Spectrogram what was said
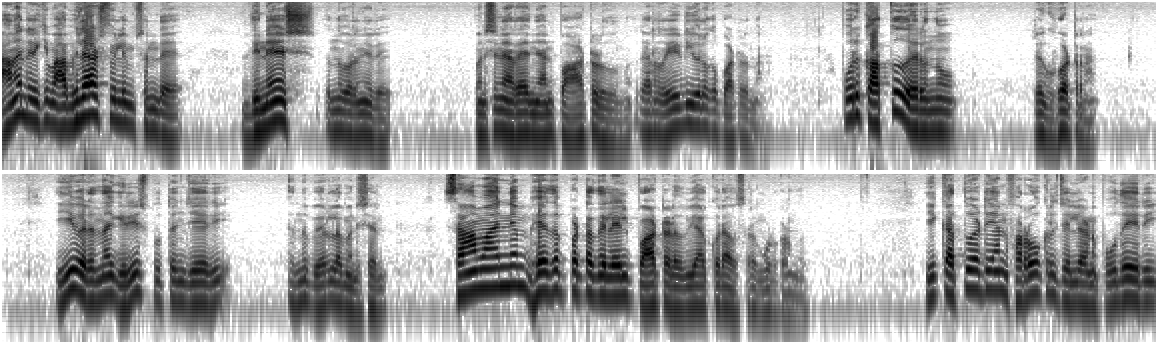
അങ്ങനെ ഇരിക്കും അഭിലാഷ് ഫിലിംസിന്റെ ദിനേഷ് എന്ന് പറഞ്ഞൊരു മനുഷ്യനെ അറിയാൻ ഞാൻ പാട്ടെഴുതുന്നു കാരണം റേഡിയോയിലൊക്കെ പാട്ടെഴുതുന്നതാണ് അപ്പോൾ ഒരു കത്ത് തരുന്നു രഘുവട്ടന്. ഈ വരുന്ന ഗിരീഷ് പുത്തഞ്ചേരി എന്നു പേരുള്ള മനുഷ്യൻ സാമാന്യം ഭേദപ്പെട്ട നിലയിൽ പാട്ടെഴുതും ഇയാൾക്കൊരു അവസരം കൊടുക്കണമെന്ന് ഈ കത്തുമായിട്ട് ഞാൻ ഫറോക്കിൽ ചെല്ലുകയാണ്. പൂതേരി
